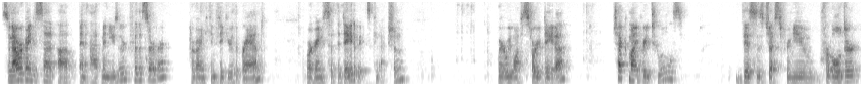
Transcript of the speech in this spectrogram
So now we're going to set up an admin user for the server. We're going to configure the brand. We're going to set the database connection where we want to store data, check migrate tools. This is just for new, for older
